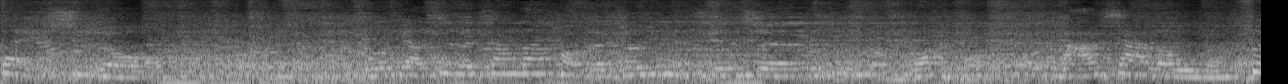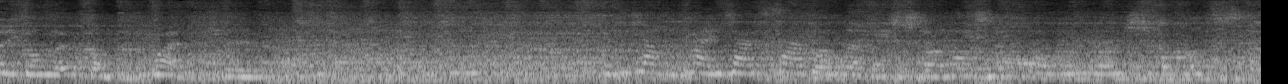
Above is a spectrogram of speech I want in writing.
赛事哦，我们表现的相当好的周俊先生，哇，拿下了我们最终的总冠军。下我们看一下下关的名次。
